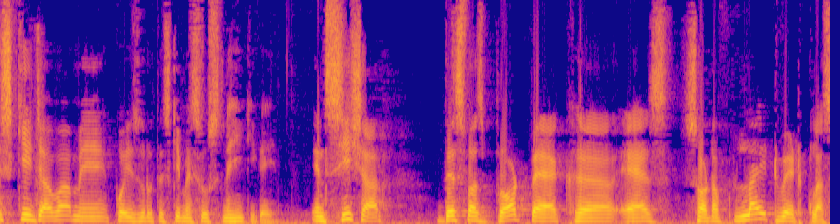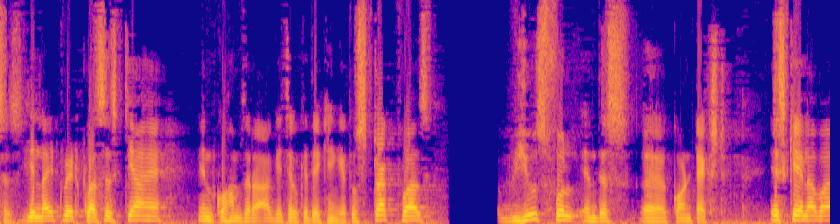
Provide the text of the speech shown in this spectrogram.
اس کی جوا میں کوئی ضرورت اس کی محسوس نہیں کی گئی in C sharp this was brought back as sort of light weight classes یہ لائٹ ویٹ کلاسز کیا ہے ان کو ہم ذرا آگے چل کے دیکھیں گے تو struct was useful in this context اس کے علاوہ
